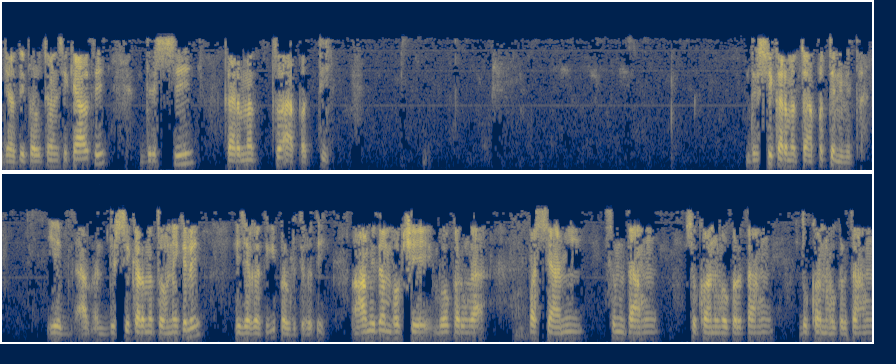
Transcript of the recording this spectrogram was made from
जगत की प्रवृत्ति से क्या होती? दृश्य कर्मत्व, आपत्ति। दृश्य कर्मत्व, आपत्ति निमित्त। ये दृश्य कर्मत्व होने के लिए ये जगत की प्रवृत्ति होती। अहम इदम भोक्षे भोग करूँगा, पश्यामी, सुनता हूँ, सुख अनुभव करता हूँ, दुख अनुभव करता हूँ,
